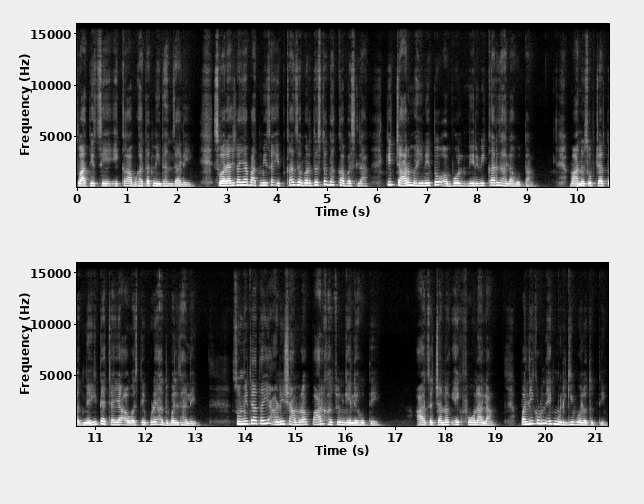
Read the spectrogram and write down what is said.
स्वातीचे एका अपघातात निधन झाले. स्वराजला या बातमीचा इतका जबरदस्त धक्का बसला की चार महिने तो अबोल निर्विकार झाला होता. मानसोपचार तज्ज्ञही त्याच्या या अवस्थेपुढे हतबल झाले. सुमित्राताई आणि शामराव पार खचून गेले होते. आज अचानक एक फोन आला. पल्लीकडून एक मुलगी बोलत होती.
